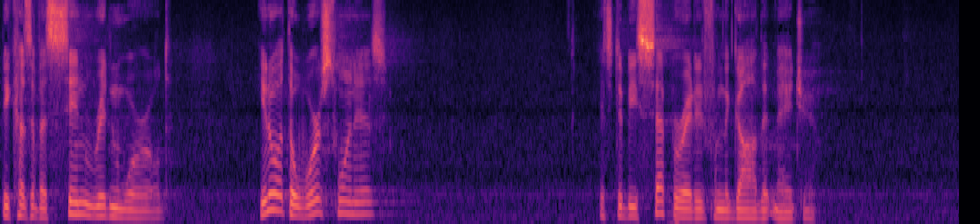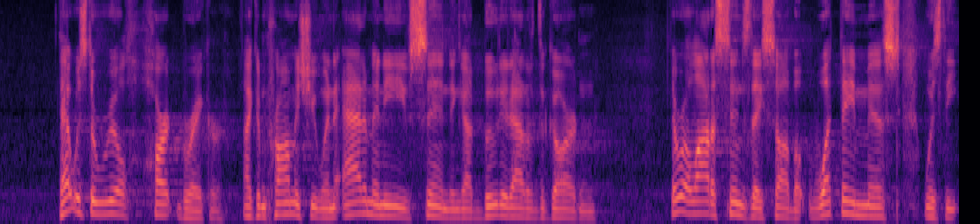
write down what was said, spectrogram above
because of a sin ridden world. You know what the worst one is? It's to be separated from the God that made you. That was the real heartbreaker. I can promise you, when Adam and Eve sinned and got booted out of the garden, there were a lot of sins they saw, but what they missed was the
